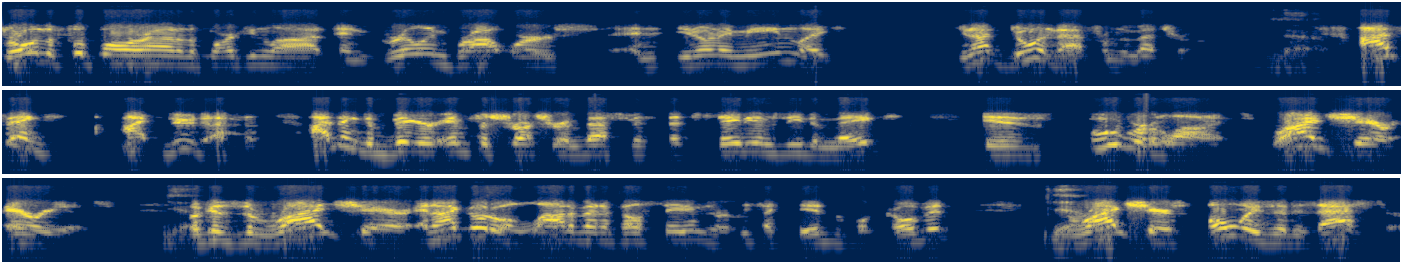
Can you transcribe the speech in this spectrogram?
throwing the football around in the parking lot and grilling bratwurst and you know what I mean? Like you're not doing that from the metro. no, I think, I dude, I think the bigger infrastructure investment that stadiums need to make is Uber lines, ride share areas. Yeah. Because the ride share, and I go to a lot of NFL stadiums, or at least I did before COVID. Yeah. The ride share is always a disaster.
